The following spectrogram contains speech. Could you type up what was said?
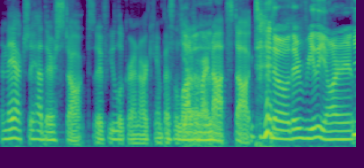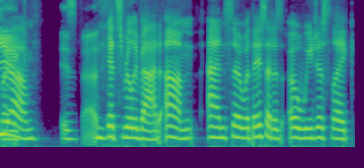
and they actually had theirs stocked. So if you look around our campus, a lot of them are not stocked. no, they really aren't. Like, yeah, is bad. it's really bad. Um, and so what they said is, oh, we just like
